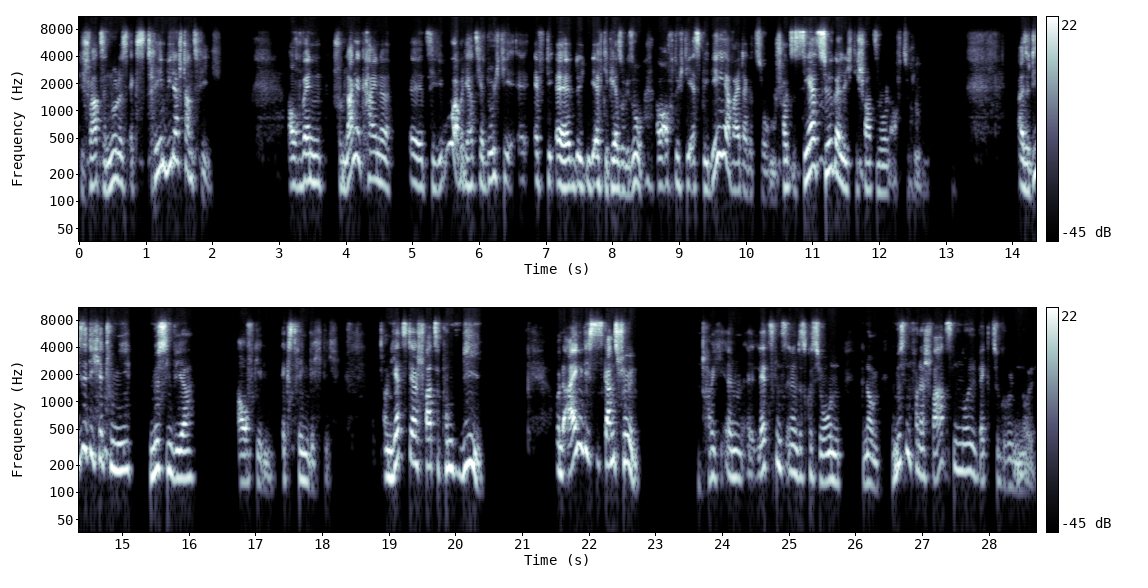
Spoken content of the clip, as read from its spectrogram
Die schwarze Null ist extrem widerstandsfähig. Auch wenn schon lange keine äh, CDU, aber die hat sich ja durch die, äh, FD, äh, durch die FDP ja sowieso, aber auch durch die SPD ja weitergezogen. Scholz ist sehr zögerlich, die schwarze Null aufzugeben. Also diese Dichotomie müssen wir aufgeben. Extrem wichtig. Und jetzt der schwarze Punkt wie. Und eigentlich ist es ganz schön. Habe ich ähm, letztens in der Diskussion genommen. Wir müssen von der schwarzen Null weg zur grünen Null.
